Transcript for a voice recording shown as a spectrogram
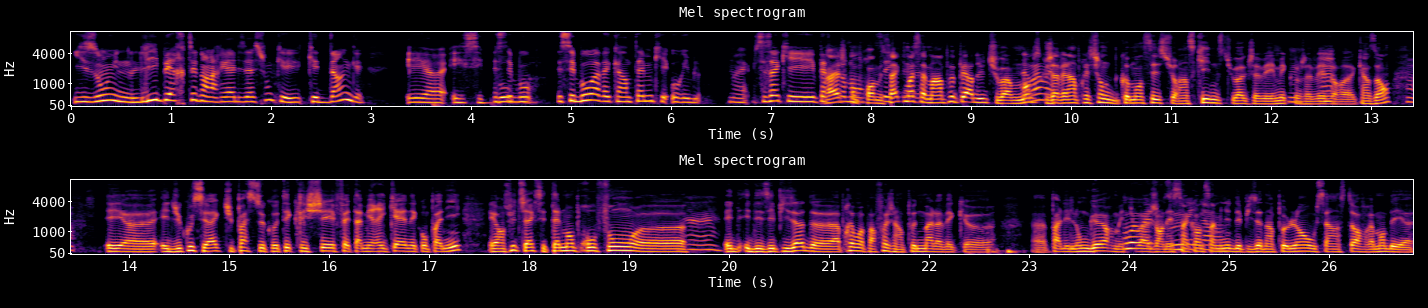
ils ont une liberté dans la réalisation qui est, qui est dingue. Et, euh, et c'est beau. c'est beau. c'est beau avec un thème qui est horrible. Ouais. C'est ça qui est Ouais, je perturbant. comprends. Mais c'est vrai que moi, ça m'a un peu perdu, tu vois, à un moment, Ah ouais, parce que ouais. j'avais l'impression de commencer sur un skins, tu vois, que j'avais aimé quand Mm. j'avais Mm. genre euh, 15 ans. Mm. Et, euh, et du coup, c'est vrai que tu passes ce côté cliché, fête américaine et compagnie. Et ensuite, c'est vrai que c'est tellement profond. euh, Ouais, ouais. Et, et des épisodes, euh, après moi parfois j'ai un peu de mal avec, euh, euh, pas les longueurs, mais tu vois, ouais, genre les oui, 55 là. minutes d'épisodes un peu lents où ça instaure vraiment des, euh,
